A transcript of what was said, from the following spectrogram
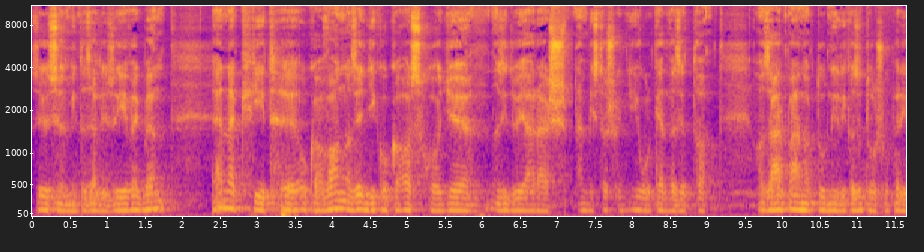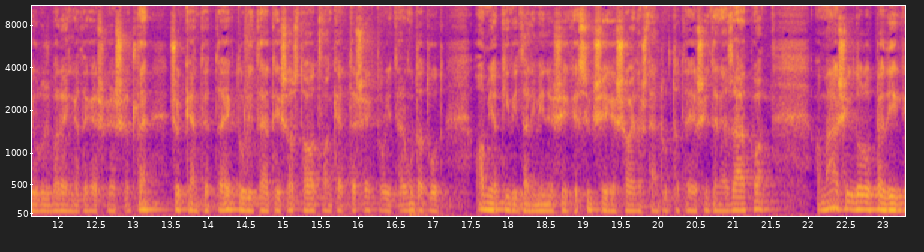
az őszön, mint az előző években. Ennek két oka van. Az egyik oka az, hogy az időjárás nem biztos, hogy jól kedvezett a, az árpának, tudnélik az utolsó periódusban rengeteg eső esett le, csökkentette a hektolitert és azt a 62-es hektoliter mutatót, ami a kiviteli minőséghez szükséges, sajnos nem tudta teljesíteni az árpa. A másik dolog pedig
